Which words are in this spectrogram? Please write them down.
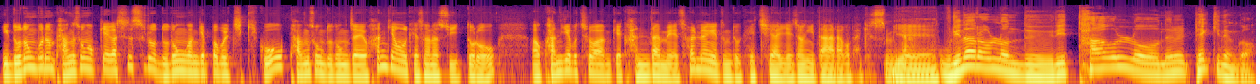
이 노동부는 방송업계가 스스로 노동관계법을 지키고 방송 노동자의 환경을 개선할 수 있도록 어, 관계부처와 함께 간담회, 설명회 등도 개최할 예정이다라고 밝혔습니다. 예. 우리나라 언론들이 타 언론을 베끼는 거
